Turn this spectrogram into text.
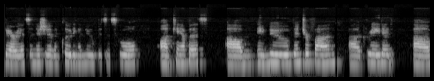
various initiatives, including a new business school on campus um, a new venture fund uh, created uh,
